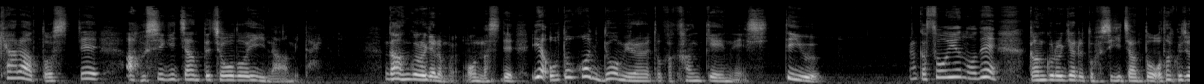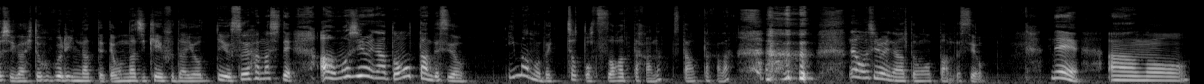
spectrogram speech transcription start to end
キャラとしてあ不思議ちゃんってちょうどいいなみたいなガングロギャルも同じでいや男にどう見られるとか関係ねえしっていうなんかそういうのでガングロギャルと不思議ちゃんとオタク女子が一括りになってて同じ系譜だよっていうそういう話であ面白いなと思ったんですよ。今のでちょっと伝わったかな？伝わったかな？で面白いなと思ったんですよ。であの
